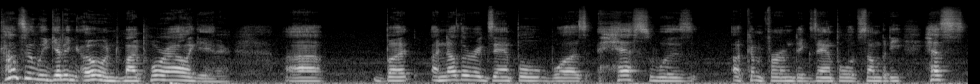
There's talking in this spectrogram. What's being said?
constantly getting owned. My poor alligator. Uh, but another example was Hess was a confirmed example of somebody. Hess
